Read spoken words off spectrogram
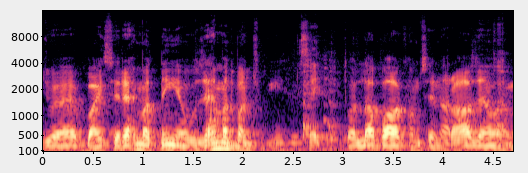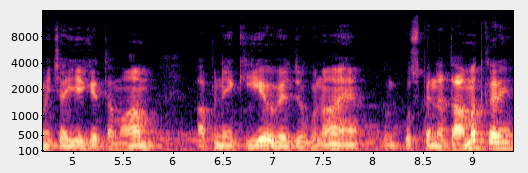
जो है बाईस रहमत नहीं है वो जहमत बन चुकी हैं। सही। तो अल्लाह पाक हमसे नाराज़ हैं और हमें चाहिए कि तमाम अपने किए हुए जो गुनाह हैं उन उस पर नदामत करें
